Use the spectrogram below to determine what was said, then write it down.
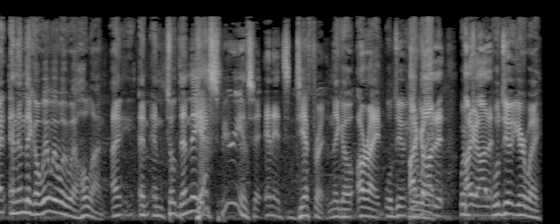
and, and then they go, wait, wait, wait, wait, hold on. I, and, and so then they Yes. experience it and it's different. And they go, all right, we'll do it your I way. got it. We'll, I got it. We'll do it your way.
